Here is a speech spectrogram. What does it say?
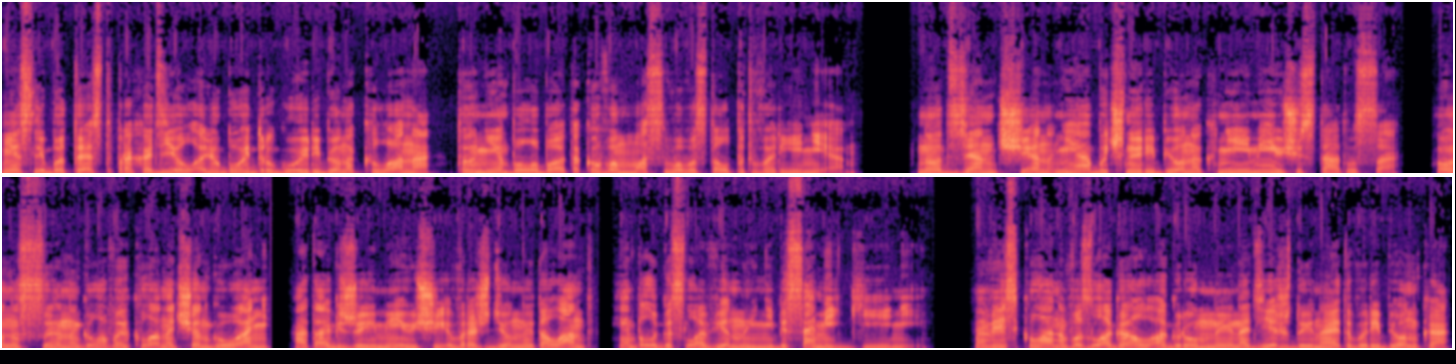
Если бы тест проходил любой другой ребенок клана, то не было бы такого массового столпотворения. Но Дзян Чен необычный ребенок, не имеющий статуса. Он сын главы клана Чангуань а также имеющий врожденный талант и благословенный небесами гений. Весь клан возлагал огромные надежды на этого ребенка.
